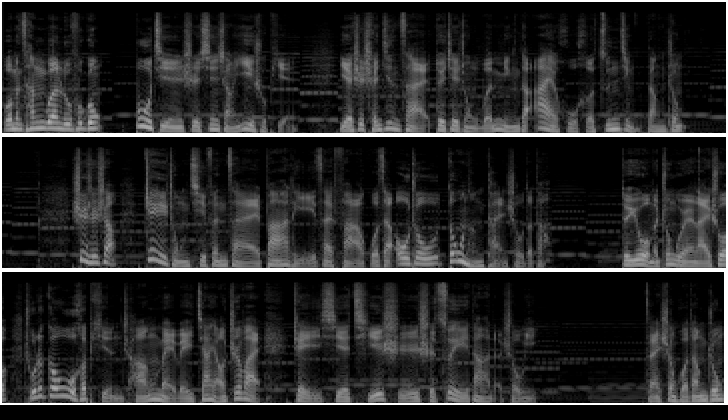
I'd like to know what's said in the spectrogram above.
我们参观卢浮宫，不仅是欣赏艺术品，也是沉浸在对这种文明的爱护和尊敬当中。事实上，这种气氛在巴黎、在法国、在欧洲都能感受得到。对于我们中国人来说，除了购物和品尝美味佳肴之外，这些其实是最大的收益。在生活当中，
